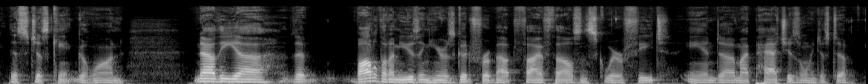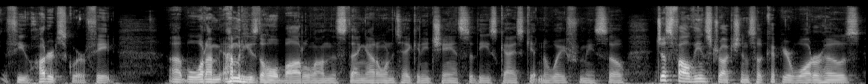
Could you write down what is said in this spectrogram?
this just can't go on. Now the uh, the bottle that I'm using here is good for about 5,000 square feet and uh, my patch is only just a few hundred square feet. Uh, but what I'm, I'm going to use the whole bottle on this thing. I don't want to take any chance of these guys getting away from me. So just follow the instructions. Hook up your water hose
